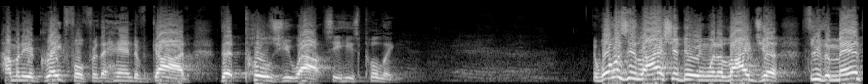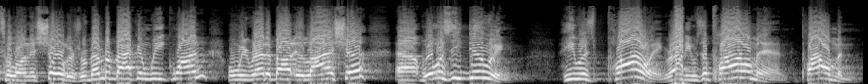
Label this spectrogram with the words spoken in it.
How many are grateful for the hand of God that pulls you out? See, he's pulling. And what was Elisha doing when Elijah threw the mantle on his shoulders? Remember back in week one when we read about Elisha? Uh, what was he doing? He was plowing, right? He was a plowman, plowman.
